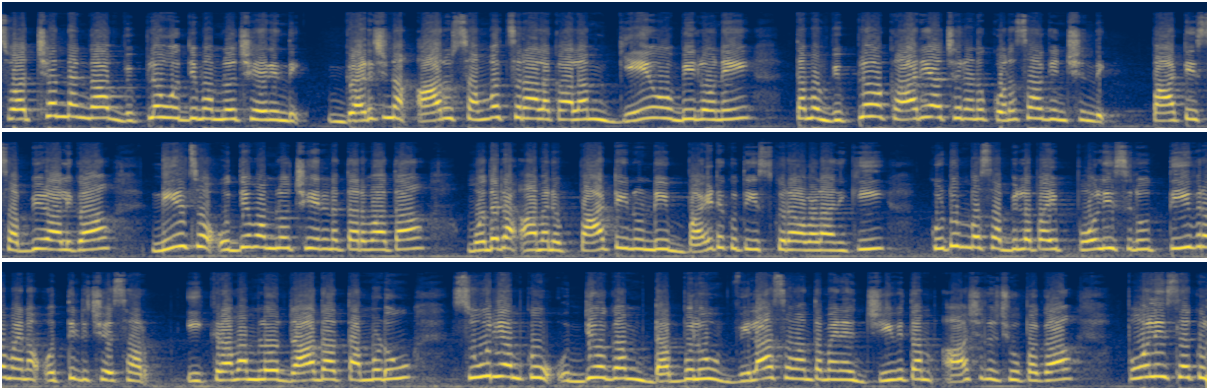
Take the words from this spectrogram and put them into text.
స్వచ్ఛందంగా విప్లవోద్యమంలో చేరింది. గడిచిన ఆరు సంవత్సరాల కాలం ఏఓబిలోనే తమ విప్లవ కార్యాచరణను కొనసాగించింది. పార్టీ సభ్యురాలిగా నీల్స ఉద్యమంలో చేరిన తర్వాత మొదట ఆమెను పార్టీ నుండి బయటకు తీసుకురావడానికి కుటుంబ సభ్యులపై పోలీసులు తీవ్రమైన ఒత్తిడి చేశారు. ఈ క్రమంలో రాధా తమ్ముడు సూర్యంకు ఉద్యోగం డబ్బులు విలాసవంతమైన జీవితం ఆశలు చూపగా పోలీసులకు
